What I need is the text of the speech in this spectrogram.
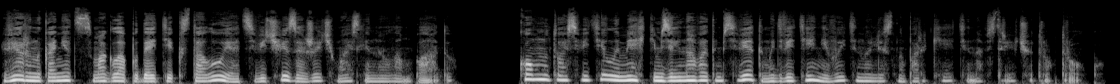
Вера, наконец, смогла подойти к столу и от свечи зажечь масляную лампаду. Комнату осветило мягким зеленоватым светом, и две тени вытянулись на паркете навстречу друг другу.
